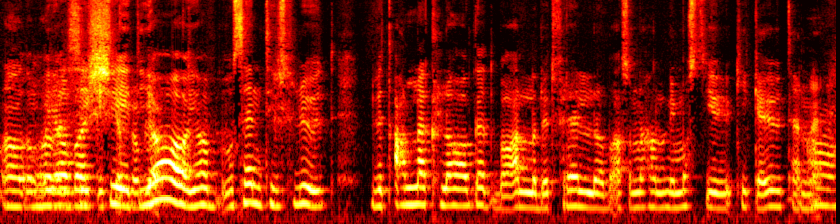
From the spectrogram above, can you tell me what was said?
Ja, de har och jag bara shit, problem. ja, ja. Och sen till slut, du vet alla klagade bara, alla du vet föräldrar bara, alltså men han, ni måste ju kicka ut henne. Ja.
